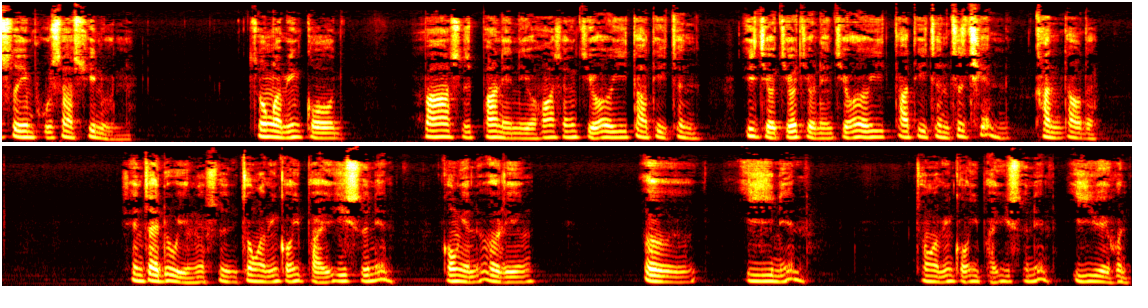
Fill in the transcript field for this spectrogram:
世音菩萨训文，中华民国八十八年有发生九二一大地震，一九九九年九二一大地震之前看到的。现在录影的是中华民国一百一十年，公元二零二一年，中华民国一百一十年一月份，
